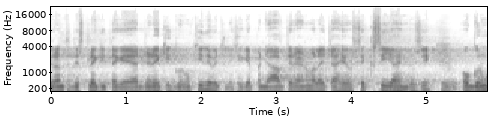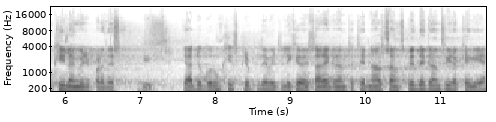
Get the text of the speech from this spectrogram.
ਗ੍ਰੰਥ ਡਿਸਪਲੇ ਕੀਤੇ ਗਏ ਆ ਜਿਹੜੇ ਕਿ ਗੁਰਮੁਖੀ ਦੇ ਵਿੱਚ ਲਿਖੇ ਗਏ। ਪੰਜਾਬ 'ਚ ਰਹਿਣ ਵਾਲੇ ਚਾਹੇ ਉਹ ਸਿੱਖ ਸੀ ਜਾਂ ਹਿੰਦੂ ਸੀ ਉਹ ਗੁਰਮੁਖੀ ਲੈਂਗੁਏਜ ਪੜ੍ਹਦੇ ਸੀ। ਜੀ। ਤੇ ਅੱਜ ਉਹ ਗੁਰਮੁਖੀ ਸਕ੍ਰਿਪਟ ਦੇ ਵਿੱਚ ਲਿਖੇ ਹੋਏ ਸਾਰੇ ਗ੍ਰੰਥ ਇੱਥੇ ਨਾਲ ਸੰਸਕ੍ਰਿਤ ਦੇ ਗ੍ਰੰਥ ਵੀ ਰੱਖੇ ਗਏ ਆ।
